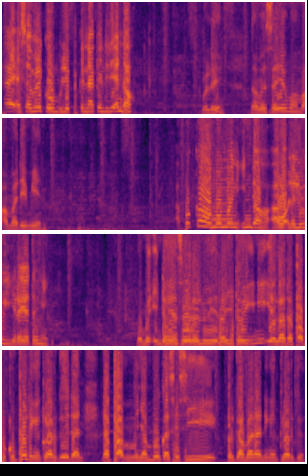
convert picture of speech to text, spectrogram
Hai, Assalamualaikum. Boleh perkenalkan diri anda? Boleh. Nama saya Muhammad Ahmad Demin. Apakah momen indah awak lalui raya tahun ni? Momen indah yang saya lalui raya tahun ini ialah dapat berkumpul dengan keluarga dan dapat menyambungkan sesi pergambaran dengan keluarga.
